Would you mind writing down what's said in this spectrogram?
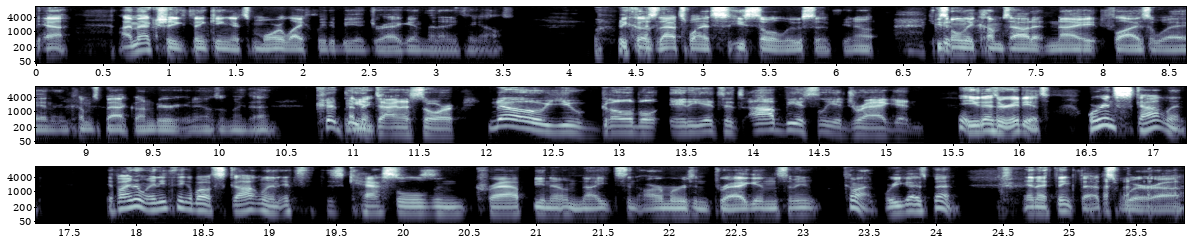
yeah. I'm actually thinking it's more likely to be a dragon than anything else, because that's why it's he's so elusive. You know, he only comes out at night, flies away, and then comes back under. You know, something like that. Could That be a makes- dinosaur. No, you gullible idiots! It's obviously a dragon. Yeah, you guys are idiots. We're in Scotland. If I know anything about Scotland, it's this castles and crap, you know, knights and armors and dragons. I mean, come on, where you guys been? And I think that's where uh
